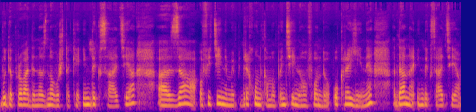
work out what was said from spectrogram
буде проведена знову ж таки індексація за офіційними підрахунками Пенсійного фонду України. Дана індексація.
